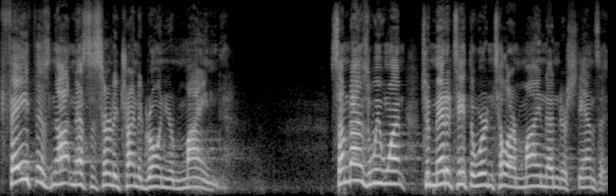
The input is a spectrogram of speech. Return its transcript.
Faith is not necessarily trying to grow in your mind. Sometimes we want to meditate the word until our mind understands it.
